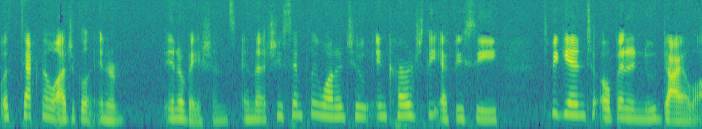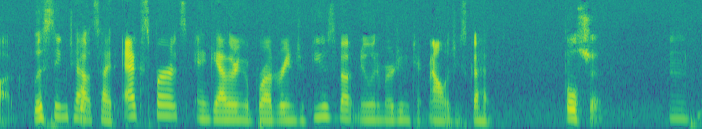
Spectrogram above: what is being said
with technological inno- innovations and that she simply wanted to encourage the FEC to begin to open a new dialogue, listening to outside experts and gathering a broad range of views about new and emerging technologies. Go ahead. Bullshit. Mm-hmm.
